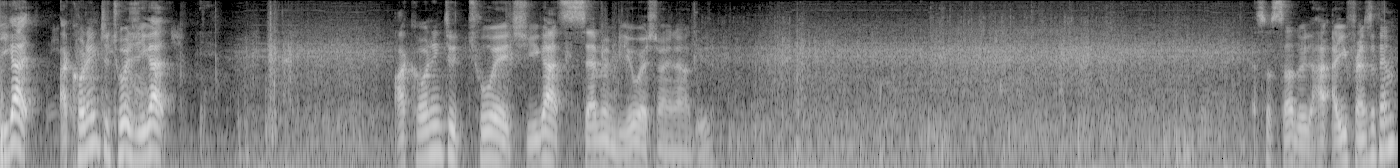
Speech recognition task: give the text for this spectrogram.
you got, according to Twitch, you got, according to Twitch, you got seven viewers right now, dude. That's what's up, dude. Are you friends with him?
